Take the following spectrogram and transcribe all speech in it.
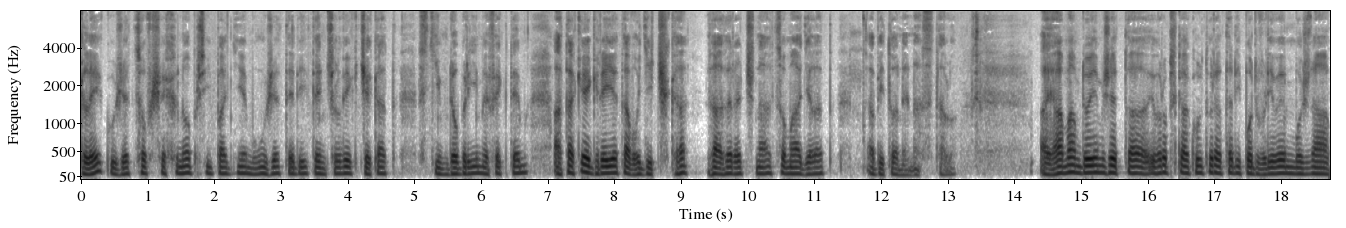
k léku, že co všechno případně může tedy ten člověk čekat s tím dobrým efektem a také kde je ta vodička, zázračná, co má dělat, aby to nenastalo. A já mám dojem, že ta evropská kultura tady pod vlivem možná,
